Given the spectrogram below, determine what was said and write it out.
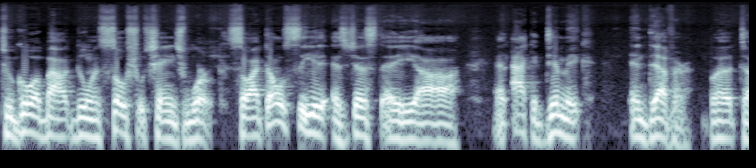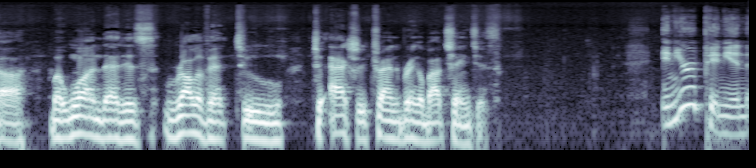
to go about doing social change work. So I don't see it as just a uh, an academic endeavor but uh, but one that is relevant to to actually trying to bring about changes. In your opinion,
